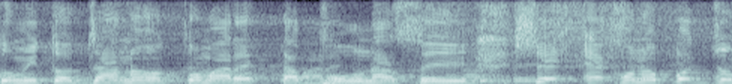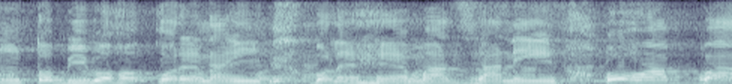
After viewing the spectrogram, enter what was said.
তুমি তো জানো তোমার একটা বোন আছে, সে এখনও পর্যন্ত বিবাহ করে নাই। বলে হ্যাঁ মা জানি, ও আব্বা,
